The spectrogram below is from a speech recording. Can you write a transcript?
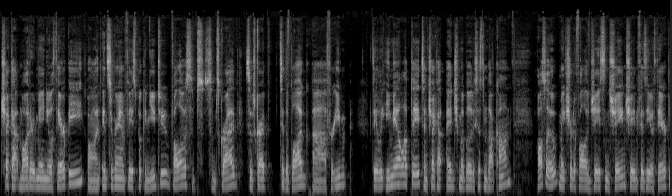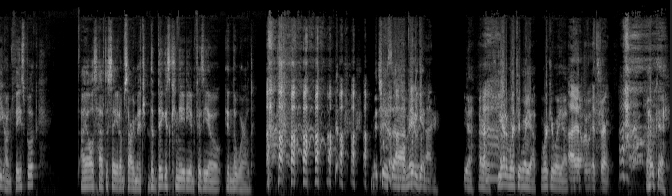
Check out Modern Manual Therapy on Instagram, Facebook, and YouTube. Follow us, subs- subscribe, subscribe to the blog uh, for e- daily email updates, and check out edgemobilitysystem.com. Also, make sure to follow Jason Shane, Shane Physiotherapy on Facebook. I always have to say it. I'm sorry, Mitch. The biggest Canadian physio in the world. Mitch is uh, okay maybe getting that. there. Yeah. All right. You got to work your way up. Work your way up. I, that's right. Okay.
